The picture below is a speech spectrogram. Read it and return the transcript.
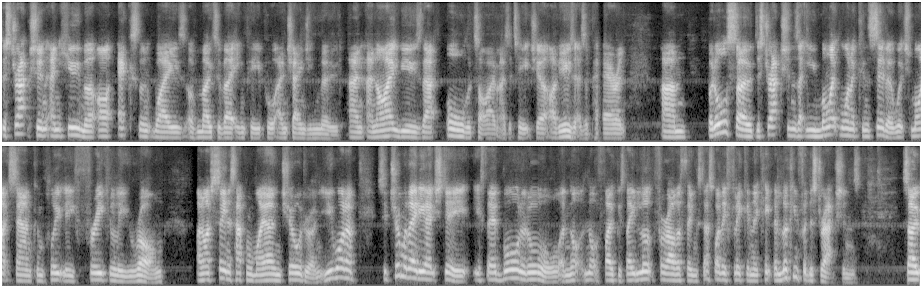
distraction and humor are excellent ways of motivating people and changing mood. And and i use that all the time as a teacher. I've used it as a parent. Um, but also distractions that you might want to consider, which might sound completely freakily wrong. And I've seen this happen with my own children. You want to see children with ADHD, if they're bored at all and not not focused, they look for other things. That's why they flick and they keep they're looking for distractions. So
